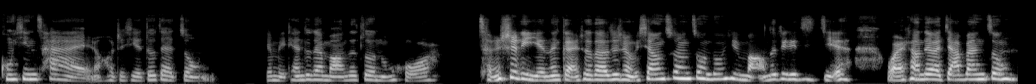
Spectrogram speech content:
空心菜，然后这些都在种，也每天都在忙着做农活。城市里也能感受到这种乡村种东西忙的这个季节，晚上都要加班种。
